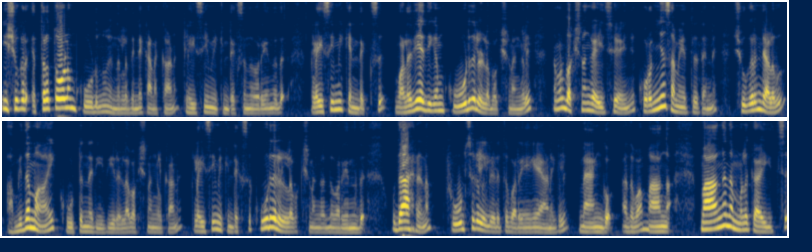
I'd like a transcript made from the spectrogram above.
ഈ ഷുഗർ എത്രത്തോളം കൂടുന്നു എന്നുള്ളതിന്റെ കണക്കാണ് ഗ്ലൈസീമിക് ഇൻഡെക്സ് എന്ന് പറയുന്നത്. ഗ്ലൈസീമിക് ഇൻഡെക്സ് വളരെയധികം കൂടുതലുള്ള ഭക്ഷണങ്ങളിൽ നമ്മൾ ഭക്ഷണം കഴിച്ചു കഴിഞ്ഞ് കുറഞ്ഞ സമയത്തിൽ തന്നെ ഷുഗറിന്റെ അളവ് അമിതമായി കൂട്ടുന്ന രീതിയിലുള്ള ഭക്ഷണങ്ങൾക്കാണ് ഗ്ലൈസീമിക് ഇൻഡെക്സ് കൂടുതലുള്ള ഭക്ഷണങ്ങൾ എന്ന് പറയുന്നത്. ഉദാഹരണം ഫ്രൂട്ട്സുകളിൽ എടുത്ത് പറയുകയാണെങ്കിൽ മാംഗോ അഥവാ മാങ്ങ. മാങ്ങ നമ്മൾ കഴിച്ച്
